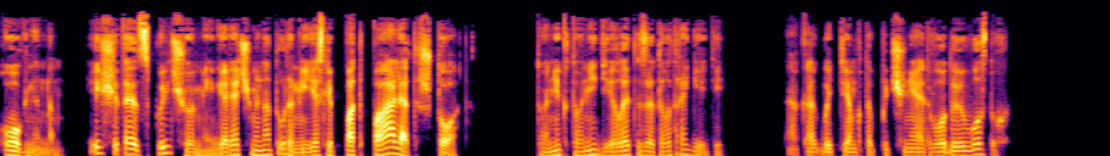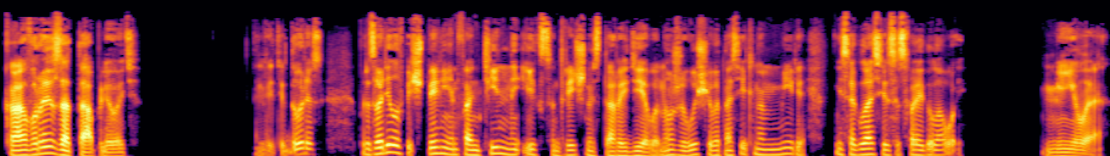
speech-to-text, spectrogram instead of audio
огненным. Их считают вспыльчивыми и горячими натурами. Если подпалят что, то никто не делает из этого трагедии. А как быть тем, кто подчиняет воду и воздух? Ковры затапливать. Леди Дорис производила впечатление инфантильной и эксцентричной старой девы, но живущей в относительном мире несогласии со своей головой. «Милая,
